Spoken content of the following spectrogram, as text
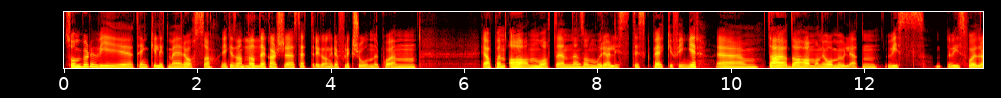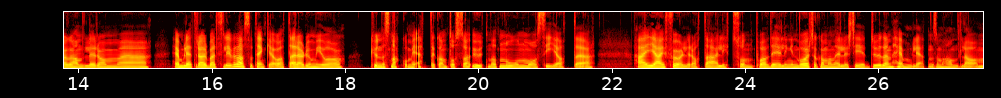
Sånn burde vi tenke litt mer også, ikke sant? Mm. At det kanskje setter i gang refleksjoner på en ja, på en annen måte enn en sånn moralistisk pekefinger. Eh, da, da har man jo òg muligheten, hvis, hvis foredraget handler om eh, hemmeligheter i arbeidslivet, da, så tenker jeg jo at der er det jo mye å kunne snakke om i etterkant også, uten at noen må si at eh, hei, jeg føler at det er litt sånn på avdelingen vår, så kan man heller si du, den hemmeligheten som handla om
